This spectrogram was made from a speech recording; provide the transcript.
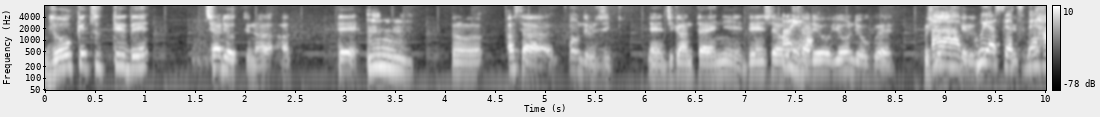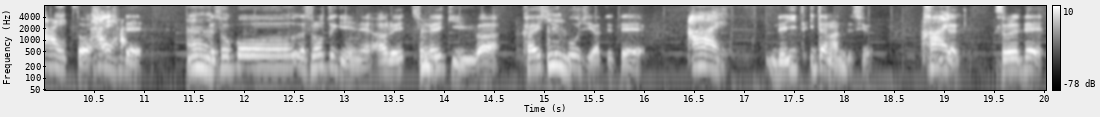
造血っていうで車両っていうのがあって、うん、その朝混んでる時時間帯に電車を車両4両ぐらい後ろにつけるとかっていうのが、はい、そうあって、うん、でそこその時にねあるその駅は改修工事やってて、うん、はいで板なんですよ。はい。それで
